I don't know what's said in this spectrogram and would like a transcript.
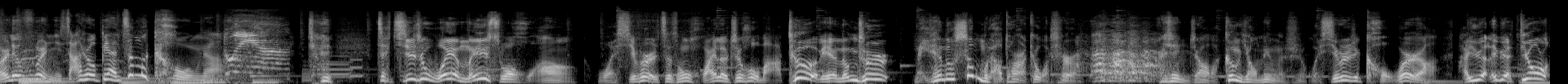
说刘富贵，你啥时候变这么抠呢？对呀，这这其实我也没说谎。我媳妇儿自从怀了之后吧，特别能吃，每天都剩不了多少给我吃。而且你知道吧，更要命的是，我媳妇儿这口味儿啊，还越来越刁了。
